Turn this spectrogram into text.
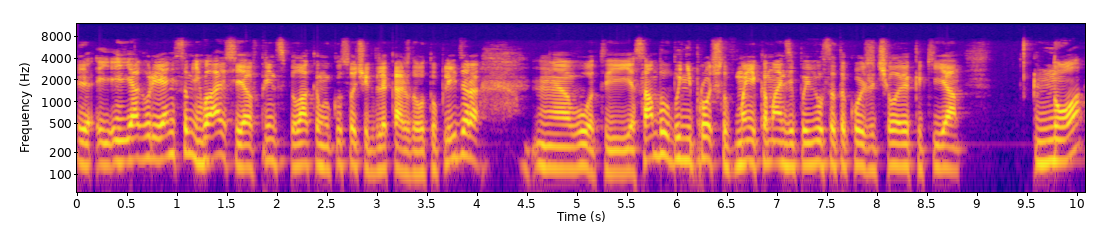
я, я говорю, я не сомневаюсь, я, в принципе, лакомый кусочек для каждого топ-лидера. Вот, и я сам был бы не прочь, чтобы в моей команде появился такой же человек, как и я. Но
